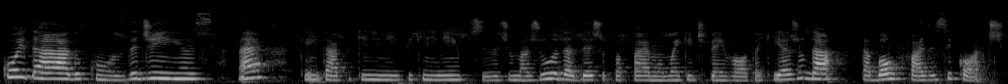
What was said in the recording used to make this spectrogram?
cuidado com os dedinhos, né? Quem tá pequenininho, pequenininho, precisa de uma ajuda, deixa o papai e a mamãe que tiver em volta aqui ajudar, tá bom? Faz esse corte.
